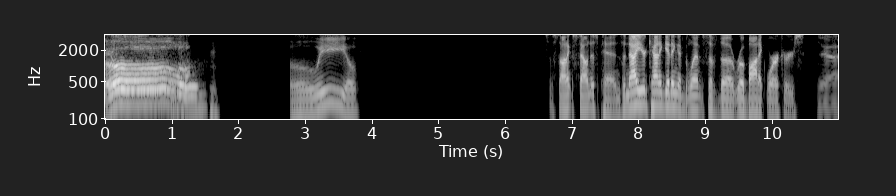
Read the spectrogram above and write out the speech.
Oh. Oh, wee, oh. So Sonic's found his pins, and now you're kind of getting a glimpse of the robotic workers. Yeah.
